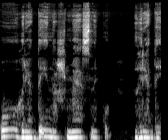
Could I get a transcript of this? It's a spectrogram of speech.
О, гряди наш меснику, гряди.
